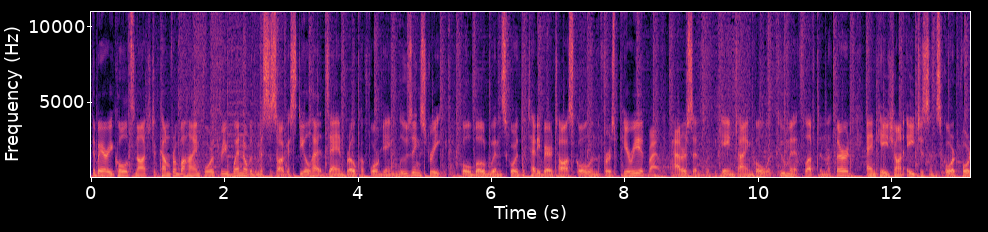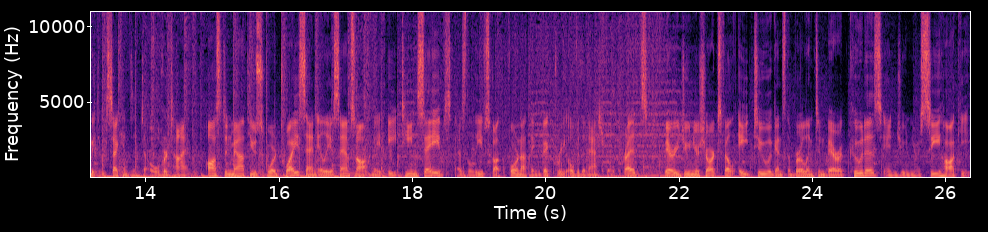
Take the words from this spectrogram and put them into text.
The Barrie Colts notched a come from behind 4 3 win over the Mississauga Steelheads and broke a four game losing streak. Cole Beaudoin scored the Teddy Bear toss goal in the first period, Riley Patterson with the game tying goal with two minutes left in the third, and Kashawn Aitcheson scored 43 seconds into overtime. Auston Matthews scored twice, and Ilya Samsonov made 18 saves as the Leafs got the 4 0 victory over the Nashville Preds. Barrie Junior Sharks fell 8 2 against the Burlington Barracudas in Junior C hockey.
